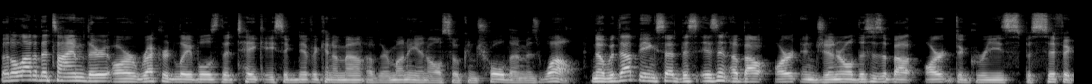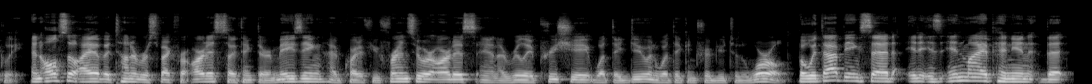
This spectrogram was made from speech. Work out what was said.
but a lot of the time there are record labels that take a significant amount of their money and also control them as well. Now with that being said, this isn't about art in general, this is about art degrees specifically. And also I have a ton of respect for artists, I think they're amazing. I have quite a few friends who are artists and I really appreciate what they do and what they contribute to the world. But with that being said, it is in my opinion that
